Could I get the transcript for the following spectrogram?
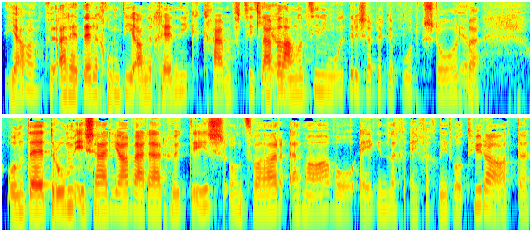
ja, er hat eigentlich um die Anerkennung gekämpft, sein Leben Ja. lang. Und seine Mutter ist ja bei der Geburt gestorben. Ja. Und äh, darum ist er ja, wer er heute ist, und zwar ein Mann, der eigentlich einfach nicht heiraten will.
